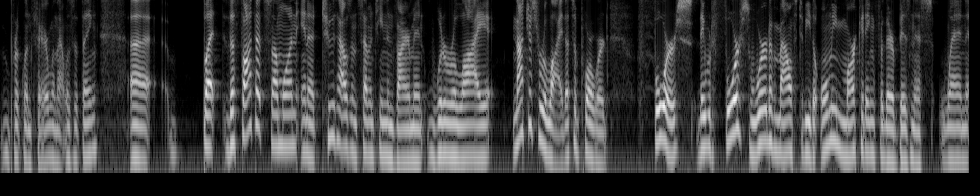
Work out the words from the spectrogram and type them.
Brooklyn Fare when that was a thing. Uh, but the thought that someone in a 2017 environment would rely, not just rely, that's a poor word, force, they would force word of mouth to be the only marketing for their business when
